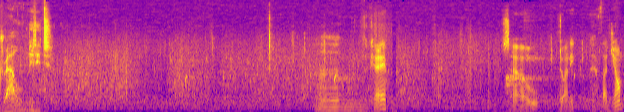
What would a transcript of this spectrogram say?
Drown in it. Um, okay. So, do I need to have that jump?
